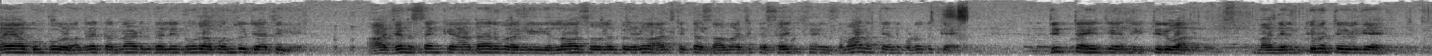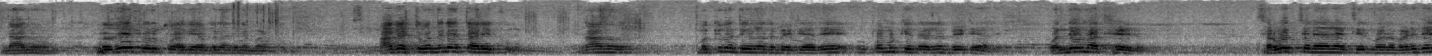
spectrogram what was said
ಆಯಾ ಗುಂಪುಗಳು, ಅಂದರೆ ಕರ್ನಾಟಕದಲ್ಲಿ ನೂರ ಒಂದು ಜಾತಿಗೆ ಆ ಜನಸಂಖ್ಯೆ ಆಧಾರವಾಗಿ ಎಲ್ಲ ಸೌಲಭ್ಯಗಳು ಆರ್ಥಿಕ, ಸಾಮಾಜಿಕ ಶೈಕ್ಷಣಿಕ ಸಮಾನತೆಯನ್ನು ಕೊಡೋದಕ್ಕೆ ದಿಟ್ಟ ಹೆಜ್ಜೆಯನ್ನು ಇಟ್ಟಿರುವ ಮಾನ್ಯ ಮುಖ್ಯಮಂತ್ರಿಗಳಿಗೆ ನಾನು ಹೃದಯಪೂರ್ವಕವಾಗಿ ಅಭಿನಂದನೆ ಮಾಡ್ತೀನಿ. ಆಗಸ್ಟ್ ಒಂದನೇ ತಾರೀಕು ನಾನು ಮುಖ್ಯಮಂತ್ರಿಗಳನ್ನು ಭೇಟಿಯಾದೆ, ಉಪಮುಖ್ಯಮಂತ್ರಿಗಳನ್ನು ಭೇಟಿಯಾದೆ. ಒಂದೇ ಮಾತು ಹೇಳಿದರು. ಸರ್ವೋಚ್ಚ ನ್ಯಾಯಾಲಯ ತೀರ್ಮಾನ ಮಾಡಿದೆ.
